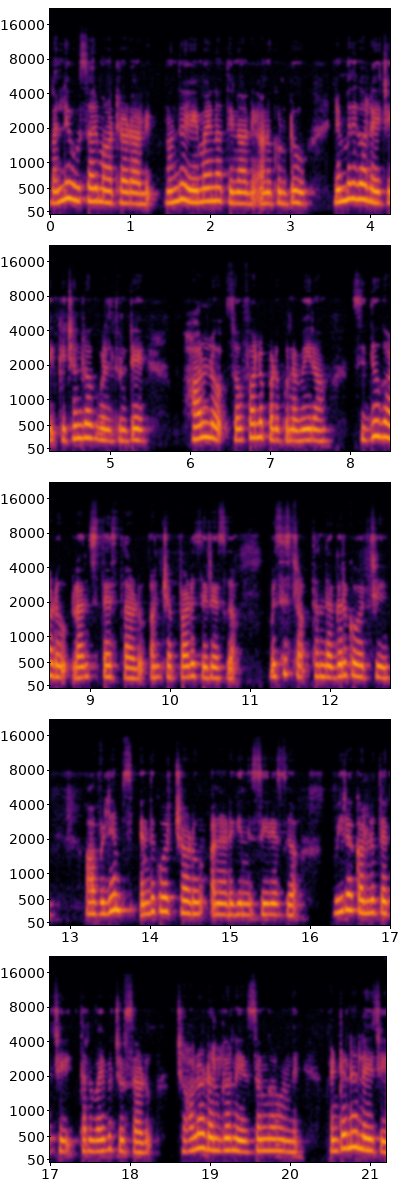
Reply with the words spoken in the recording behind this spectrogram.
మళ్ళీ ఒకసారి మాట్లాడాలి. ముందు ఏమైనా తినాలి అనుకుంటూ నెమ్మదిగా లేచి కిచెన్లోకి వెళ్తుంటే హాల్లో సోఫాలో పడుకున్న వీర సిద్ధుగాడు లంచ్ తెస్తాడు అని చెప్పాడు సీరియస్గా. విశిష్ట తన దగ్గరకు వచ్చి ఆ విలియమ్స్ ఎందుకు వచ్చాడు? అని అడిగింది సీరియస్గా. వీర కళ్ళు తెరిచి తన వైపు చూశాడు. చాలా డల్గా నీరసంగా ఉంది. వెంటనే లేచి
